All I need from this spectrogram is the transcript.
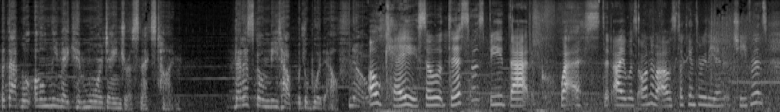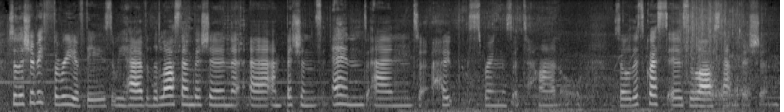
but that will only make him more dangerous next time. Let us go meet up with the wood elf. No. Okay, so this must be that quest that I was on about. I was looking through the achievements. So there should be three of these. We have the last ambition, uh, ambitions end, and hope springs eternal. So this quest is the last ambition.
